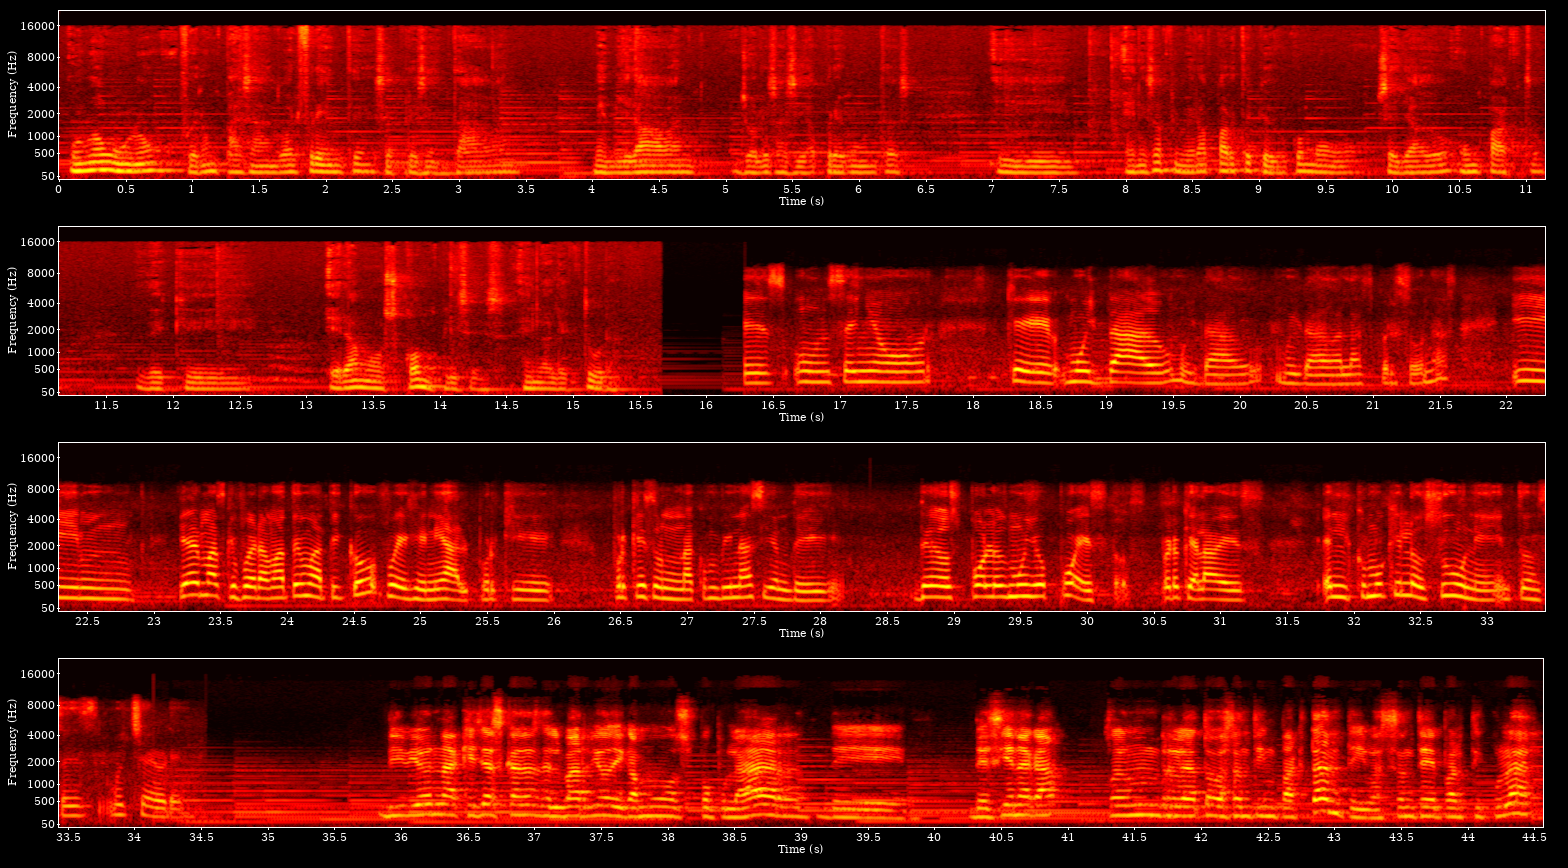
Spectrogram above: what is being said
uno a uno fueron pasando al frente, se presentaban, me miraban, yo les hacía preguntas y en esa primera parte quedó como sellado un pacto de que éramos cómplices en la lectura. Es un señor que muy dado, muy dado, muy dado a las personas y, y además que fuera matemático fue genial porque, porque son una combinación de, de dos polos muy opuestos, pero que a la vez él como que los une, entonces muy chévere. Vivió en aquellas casas del barrio, digamos, popular de, de Ciénaga. Fue un relato bastante impactante y bastante particular.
